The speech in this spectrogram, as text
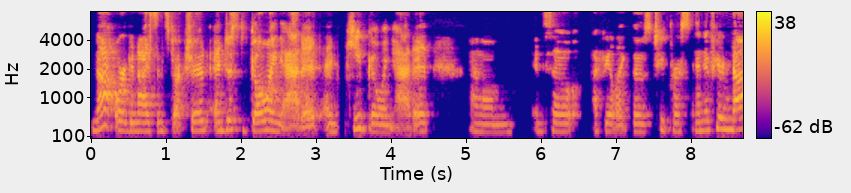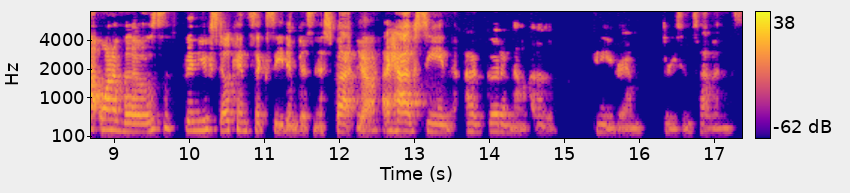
not organized and structured and just going at it and keep going at it. Um, and so I feel like those two person, and if you're not one of those, then you still can succeed in business. But yeah, I have seen a good amount of Enneagram threes and sevens.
